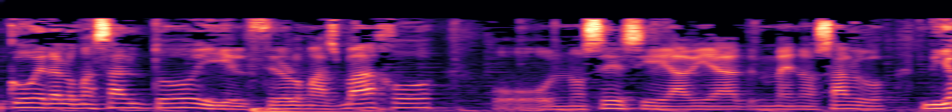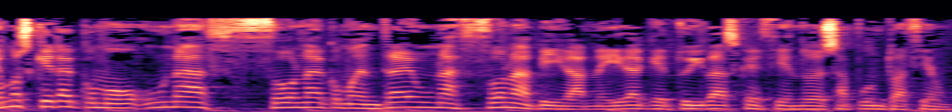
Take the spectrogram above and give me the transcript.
5 era lo más alto y el 0 lo más bajo, o no sé si había menos algo. Digamos que era como una zona, como entrar en una zona viva a medida que tú ibas creciendo esa puntuación.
